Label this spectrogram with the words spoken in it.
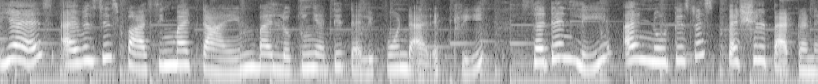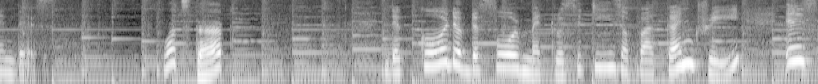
Yes, I was just passing my time by looking at the telephone directory. Suddenly, I noticed a special pattern in this. What's that? The code of the four metro cities of our country is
